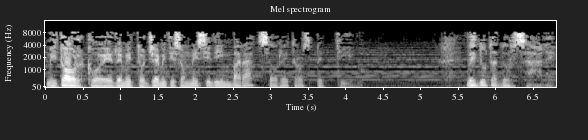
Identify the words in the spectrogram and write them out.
Mi torco ed emetto gemiti sommessi di imbarazzo retrospettivo. Veduta dorsale.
